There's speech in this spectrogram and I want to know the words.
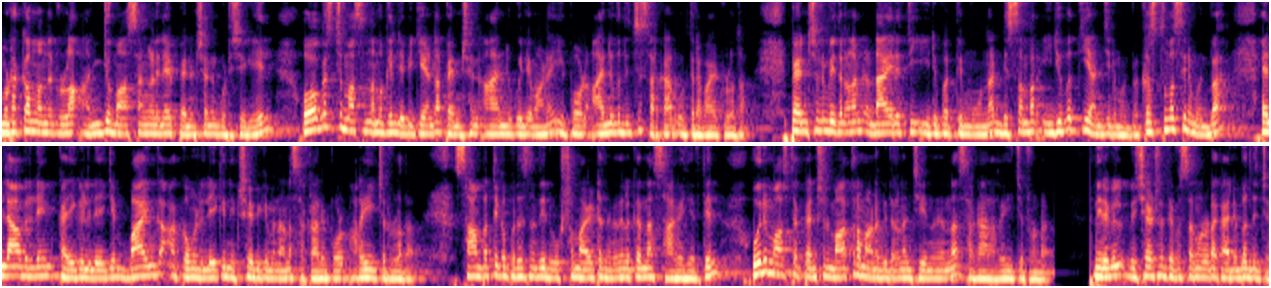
മുടക്കം വന്നിട്ടുള്ള അഞ്ചു മാസങ്ങളിലെ പെൻഷൻ കുടിശ്ശികയിൽ ഓഗസ്റ്റ് മാസം നമുക്ക് ലഭിക്കേണ്ട പെൻഷൻ ആനുകൂല്യമാണ് ഇപ്പോൾ അനുവദിച്ച് സർക്കാർ ഉത്തരവായിട്ടുള്ളത്. പെൻഷൻ വിതരണം രണ്ടായിരത്തി ഇരുപത്തി മൂന്ന് ഡിസംബർ മുൻപ് ക്രിസ്തുമസിന് മുൻപ് എല്ലാവരുടെയും കൈകളിലേക്കും ബാങ്ക് അക്കൗണ്ടിലേക്ക് നിക്ഷേപിക്കുമെന്നാണ് സർക്കാർ ഇപ്പോൾ അറിയിച്ചിട്ടുള്ളത്. സാമ്പത്തിക പ്രതിസന്ധി രൂക്ഷമായിട്ട് നിലനിൽക്കുന്ന സാഹചര്യത്തിൽ ഒരു മാസത്തെ പെൻഷൻ മാത്രമാണ് വിതരണം ചെയ്യുന്നതെന്ന് സർക്കാർ അറിയിച്ചിട്ടുണ്ട്. നിലവിൽ വിശേഷ ദിവസങ്ങളോടനുബന്ധിച്ച്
